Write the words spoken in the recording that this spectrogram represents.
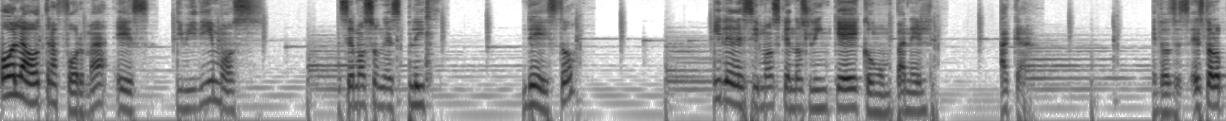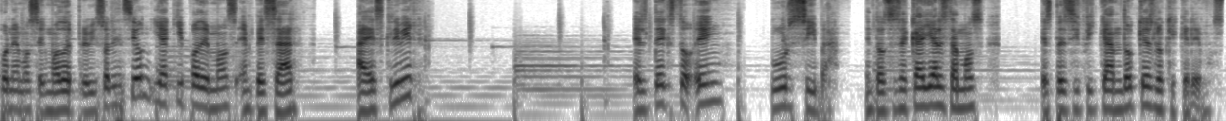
O la otra forma es dividimos, hacemos un split de esto y le decimos que nos linkee con un panel acá. Entonces esto lo ponemos en modo de previsualización y aquí podemos empezar a escribir el texto en cursiva. Entonces acá ya le estamos especificando qué es lo que queremos.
